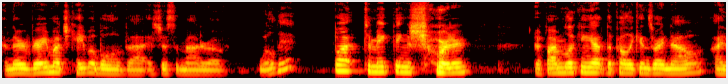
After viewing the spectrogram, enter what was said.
And they're very much capable of that. It's just a matter of will they? But to make things shorter, if I'm looking at the Pelicans right now, I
